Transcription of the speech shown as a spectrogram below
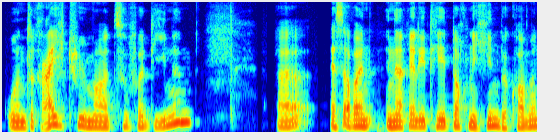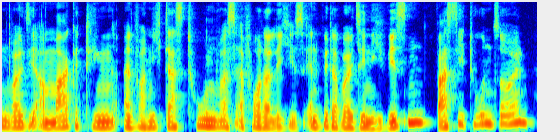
und Reichtümer zu verdienen, äh, es aber in, in, der Realität doch nicht hinbekommen, weil sie am Marketing einfach nicht das tun, was erforderlich ist. Entweder weil sie nicht wissen, was sie tun sollen,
